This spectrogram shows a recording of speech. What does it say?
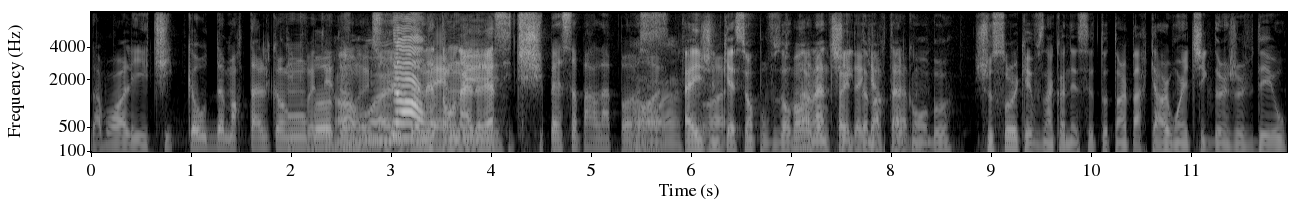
d'avoir les cheat codes de Mortal Kombat. tu lui ouais. donnais Ben ton oui. adresse, il te chipait ça par la poste. Ouais. Hey, j'ai une question pour vous autres. Parlant de cheat de de Mortal. Kombat, je suis sûr que vous en connaissez tout un par cœur ou un cheat d'un jeu vidéo.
